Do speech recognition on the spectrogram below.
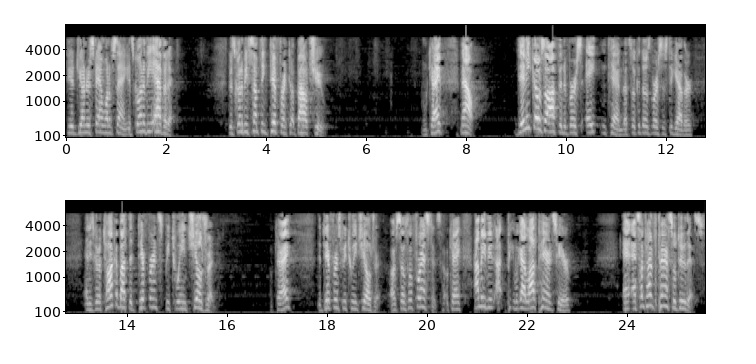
Do you, do you understand what I'm saying? It's going to be evident. There's going to be something different about you. Okay? Now, then he goes off into verse 8 and 10. Let's look at those verses together. And he's going to talk about the difference between children. Okay? The difference between children. Oh, so, so for instance, okay, how many of you, uh, we got a lot of parents here, and, and sometimes parents will do this.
